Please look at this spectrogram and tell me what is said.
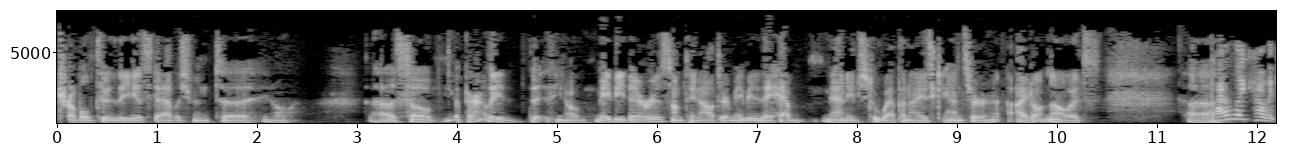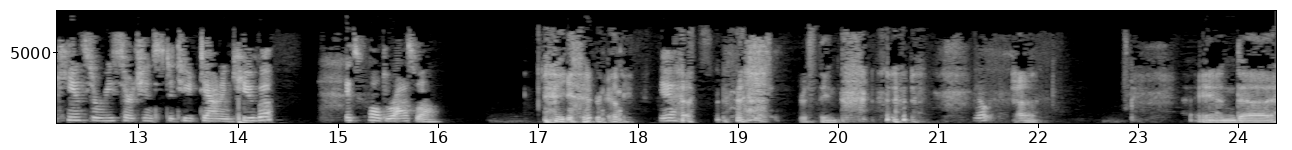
trouble to the establishment, uh, you know. Uh, so apparently, the, you know, maybe there is something out there. Maybe they have managed to weaponize cancer. I don't know. It's, uh, I like how the Cancer Research Institute down in Cuba, it's called Roswell. is it really? Yeah. Interesting. Yep. Uh, and uh,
